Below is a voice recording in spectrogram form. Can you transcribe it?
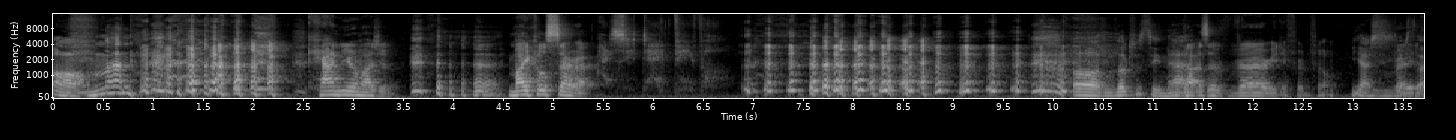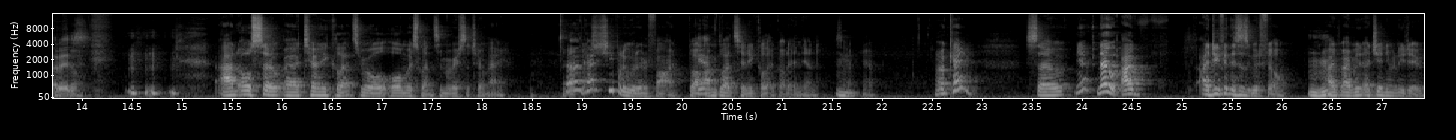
Oh man. Can you imagine? Michael Cera. I see dead people. Oh, I'd love to have seen that. That is a very different film. yes, very yes, that is. And also, uh, Toni Collette's role almost went to Marisa Tomei. Okay. She probably would have been fine, but Yeah. I'm glad Toni Collette got it in the end. So, Mm. yeah. Okay. So yeah, no, I I do think this is a good film. Mhm. I, I, I genuinely do.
